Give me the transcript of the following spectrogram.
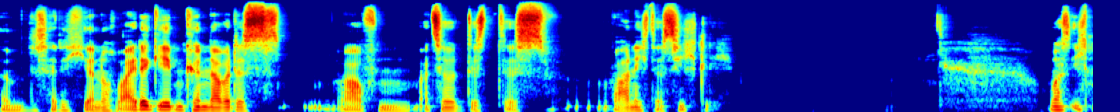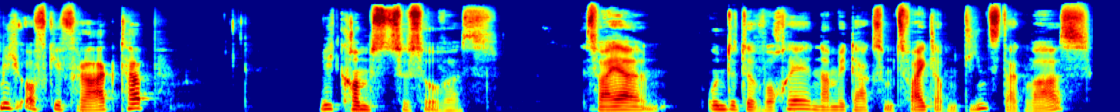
Ähm, das hätte ich ja noch weitergeben können, aber das war auf dem, also das, das war nicht ersichtlich. Was ich mich oft gefragt habe, wie kommst du zu sowas? Es war ja unter der Woche, nachmittags um zwei, ich glaube am Dienstag war es,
